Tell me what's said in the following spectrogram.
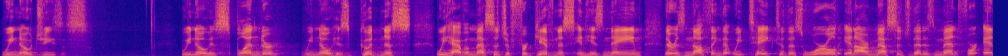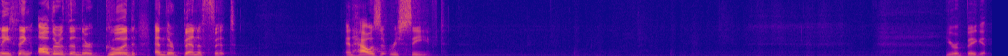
We know Jesus. We know his splendor. We know his goodness. We have a message of forgiveness in his name. There is nothing that we take to this world in our message that is meant for anything other than their good and their benefit. And how is it received? You're a bigot.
